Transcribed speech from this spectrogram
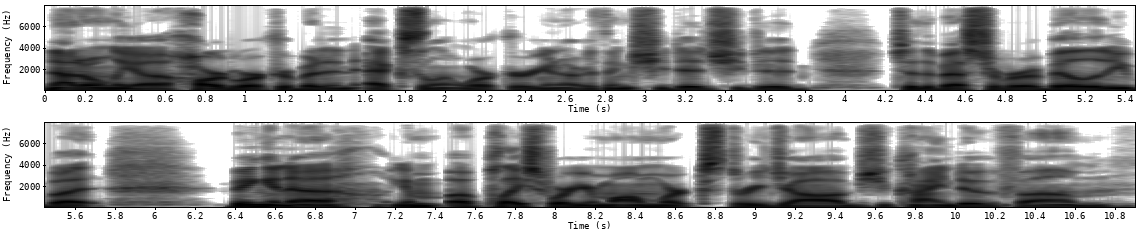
not only a hard worker but an excellent worker. You know, everything she did, she did to the best of her ability. But being in a a place where your mom works three jobs, you kind of um,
